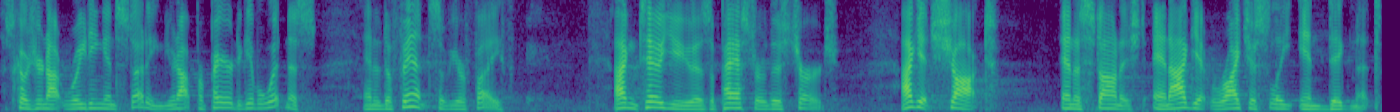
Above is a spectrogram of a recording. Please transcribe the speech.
That's because you're not reading and studying. You're not prepared to give a witness and a defense of your faith. I can tell you, as a pastor of this church, I get shocked and astonished, and I get righteously indignant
